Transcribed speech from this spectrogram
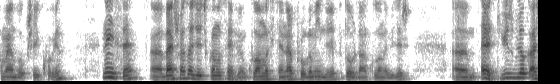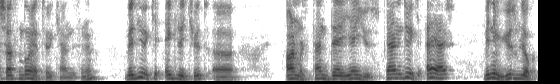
command block şeyi koyun. Neyse e, ben şu an sadece açıklamasını yapıyorum. Kullanmak isteyenler programı indirip doğrudan kullanabilir. Evet 100 blok aşağısında oynatıyor kendisinin. Ve diyor ki execute armor stand dy100. Yani diyor ki eğer benim 100 blok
